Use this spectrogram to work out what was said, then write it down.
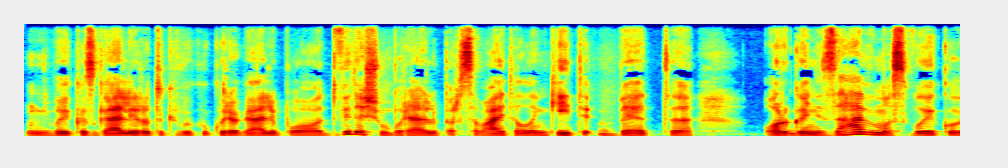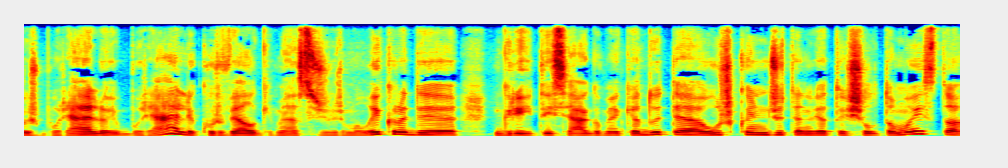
vaikas gali yra tokių vaikų kurie gali po dvidešim būrelių per savaitę lankyti bet e, organizavimas vaiko iš būrelio į būrelį kur vėlgi mes žiūrim į laikrodį greitai segame kėdutę užkandžių ten vietoj šilto maisto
